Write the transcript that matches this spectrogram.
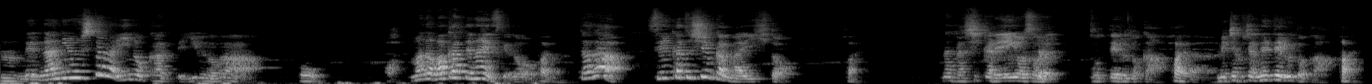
うん、で、何をしたらいいのかっていうのが、おうまだ分かってないんですけど、はいはい。ただ、生活習慣がいい人、はなんかしっかり栄養素を取ってるとか、はいはいはい。めちゃくちゃ寝てるとか、は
